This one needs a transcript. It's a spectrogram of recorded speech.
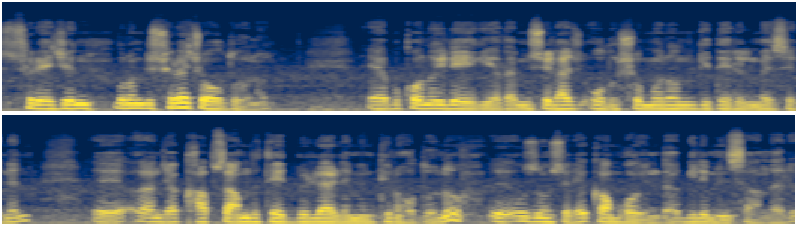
sürecin, bunun bir süreç olduğunu, e, bu konuyla ilgili ya da müsilaj oluşumunun giderilmesinin e, ancak kapsamlı tedbirlerle mümkün olduğunu e, uzun süre kamuoyunda bilim insanları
